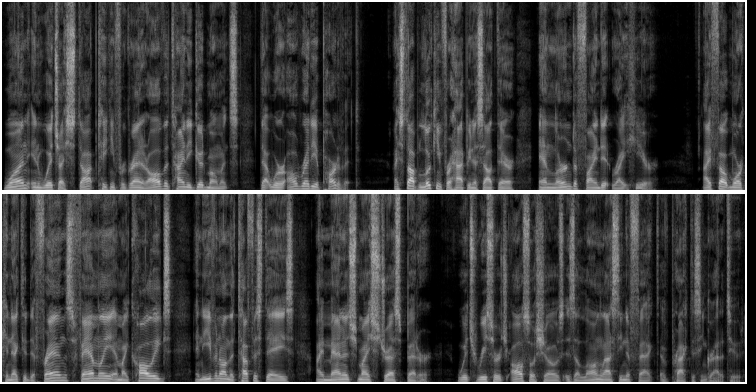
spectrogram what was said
one in which I stopped taking for granted all the tiny good moments that were already a part of it. I stopped looking for happiness out there and learned to find it right here. I felt more connected to friends, family, and my colleagues and even on the toughest days, I managed my stress better, which research also shows is a long lasting effect of practicing gratitude.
